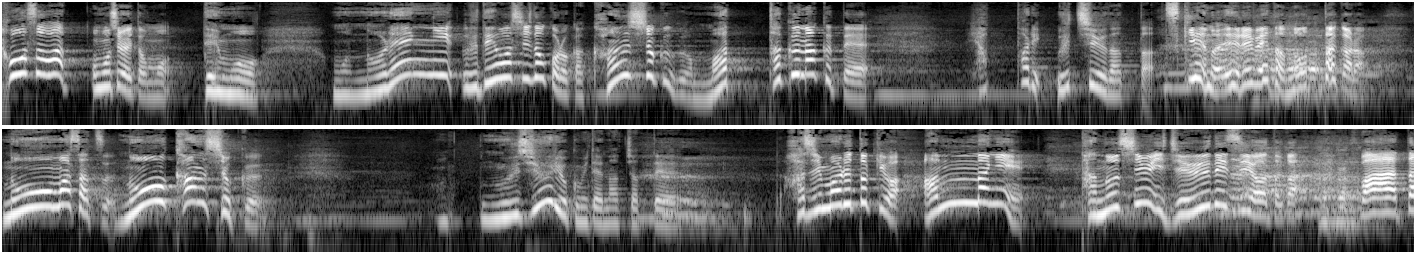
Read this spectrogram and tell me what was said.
送は面白いと思う。でももうのれんに腕押しどころか感触が全くなくてやっぱり宇宙だった。月へのエレベーター乗ったから。脳摩擦脳感触。無重力みたいになっちゃって。始まる時はあんなに楽しみ10ですよとかバータ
